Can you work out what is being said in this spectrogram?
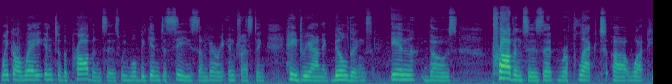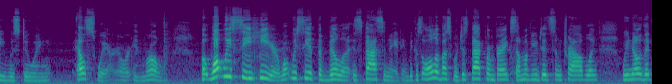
make our way into the provinces. We will begin to see some very interesting Hadrianic buildings in those provinces that reflect uh, what he was doing elsewhere or in Rome. But what we see here, what we see at the villa, is fascinating because all of us were just back from break. Some of you did some traveling. We know that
